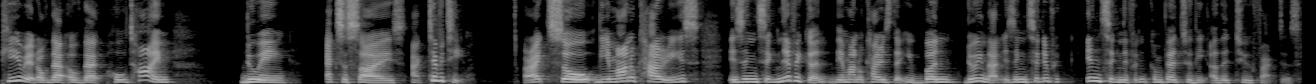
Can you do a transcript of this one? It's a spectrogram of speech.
period of that of that whole time doing exercise activity. All right, so the amount of calories is insignificant. The amount of calories that you burn doing that is insignificant, compared to the other two factors.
